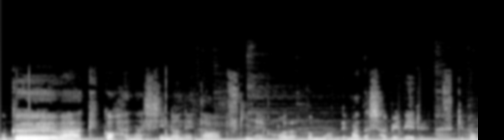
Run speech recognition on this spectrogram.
僕は結構話のネタは尽きない方だと思うんで、まだ喋れるんですけど、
